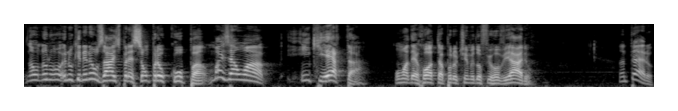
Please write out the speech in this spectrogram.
Não, não, eu não queria nem usar a expressão preocupa, mas é uma. inquieta uma derrota para o time do Ferroviário? Antero,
